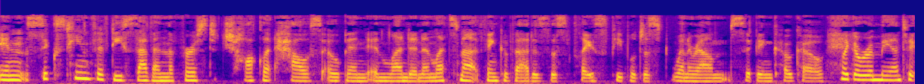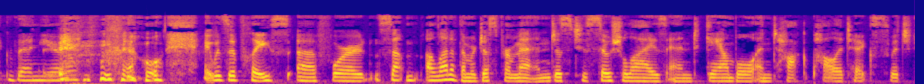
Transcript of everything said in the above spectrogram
In 1657, the first chocolate house opened in London, and let's not think of that as this place people just went around sipping cocoa. Like a romantic venue. no, it was a place uh, for some. A lot of them are just for men, just to socialize and gamble and talk politics. Which,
